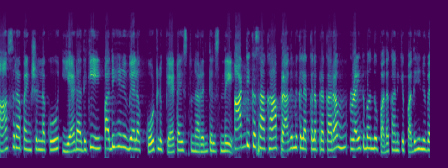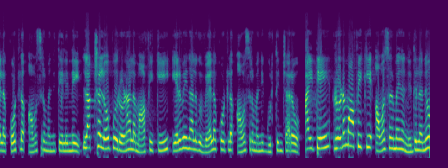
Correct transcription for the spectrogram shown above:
ఆసరా పెన్షన్లకు ఏడాదికి పదిహేను వేల కోట్లు కేటాయిస్తున్నారని తెలిసింది. ఆర్థిక శాఖ ప్రాథమిక లెక్కల ప్రకారం రైతు బంధు పథకానికి పదిహేను వేల కోట్లు అవసరమని తేలింది. లక్ష లోపు రుణాల మాఫీకి ఇరవై నాలుగు వేల కోట్లు అవసరమని గుర్తించారు. అయితే రుణమాఫీకి అవసరమైన నిధులను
